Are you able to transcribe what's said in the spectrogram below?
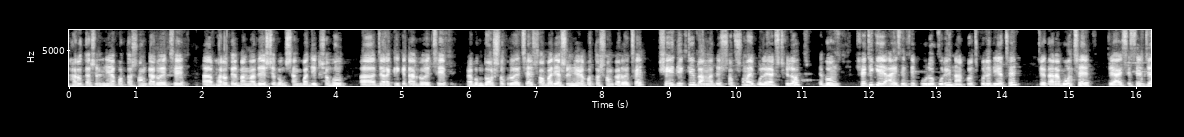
ভারতে আসলে নিরাপত্তা শঙ্কা রয়েছে ভারতের বাংলাদেশ এবং সাংবাদিক সহ যারা ক্রিকেটার রয়েছে এবং দর্শক রয়েছে, সবারই আসলে নিরাপত্তা সংখ্যা রয়েছে। সেই দিকটি বাংলাদেশ সবসময় বলে আসছিল এবং সেটিকে আইসিসি পুরোপুরি নাকচ করে দিয়েছে, যে তারা বলছে যে আইসিসির যে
